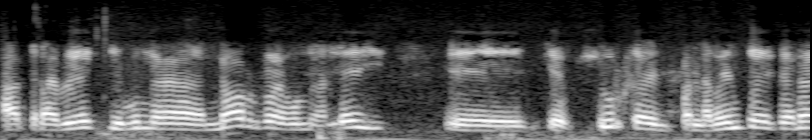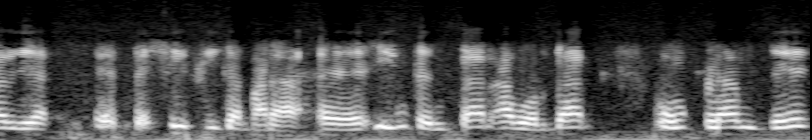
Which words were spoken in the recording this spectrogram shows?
a través de una norma, una ley eh, que surja del Parlamento de Canarias específica para eh, intentar abordar un plan de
